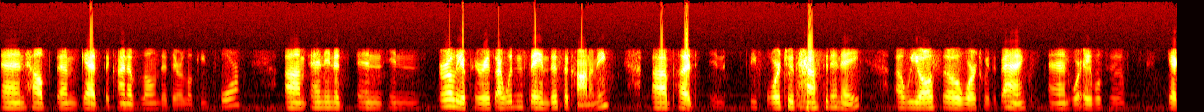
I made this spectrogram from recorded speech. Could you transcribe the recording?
and help them get the kind of loan that they're looking for. Um, and in, a, in in earlier periods, I wouldn't say in this economy, uh, but before 2008, uh, we also worked with the banks and were able to get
